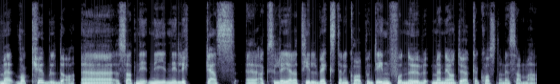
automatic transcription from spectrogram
Men vad kul då, eh, så att ni, ni, ni lyckas eh, accelerera tillväxten i Car.info nu, men ni har inte ökat kostnaden i samma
